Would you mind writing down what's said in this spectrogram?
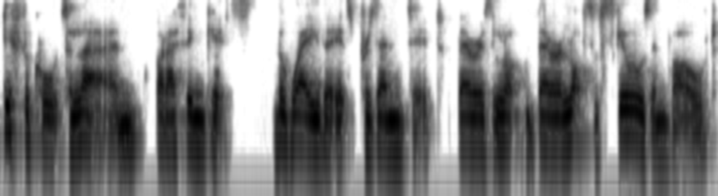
difficult to learn, but I think it's the way that it's presented. There is lot, there are lots of skills involved,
